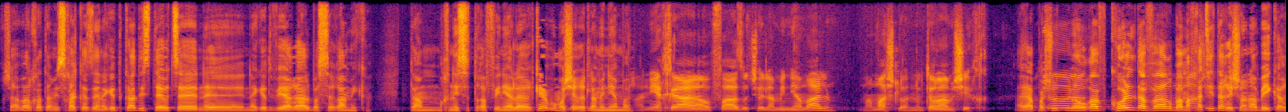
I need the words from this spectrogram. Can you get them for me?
עכשיו היה לך את המשחק הזה נגד קאדיס, אתה יוצא נגד ויאריאל בסרמיקה. אתה מכניס את רפיניה להרכב או משאיר את למין ימל? אני אחרי ההופעה הזאת של אמין ימל, ממש לא, אני נותן לו להמשיך. היה פשוט לא, לא. מעורב כל דבר, לא, במחצית ש- הראשונה בעיקר,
